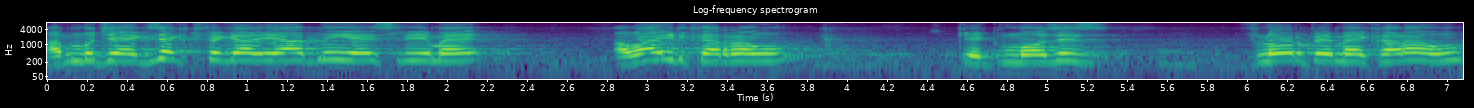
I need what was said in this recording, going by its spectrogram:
अब मुझे एग्जैक्ट फिगर याद नहीं है, इसलिए मैं अवॉइड कर रहा हूँ कि मोजिज फ्लोर पे मैं खड़ा हूँ।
